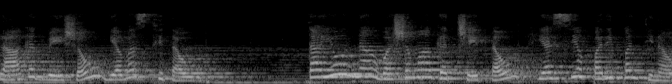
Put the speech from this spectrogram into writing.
ರಾಗದ್ವೇಷೌ ವ್ಯವಸ್ಥಿತೌ. ತಯೋರ್ನ ವಶಮಾಗಚ್ಚೇತೌ ಯಸ್ಯ ಪರಿಪಂಥಿನೌ.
